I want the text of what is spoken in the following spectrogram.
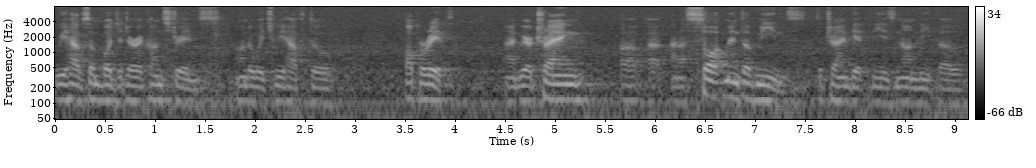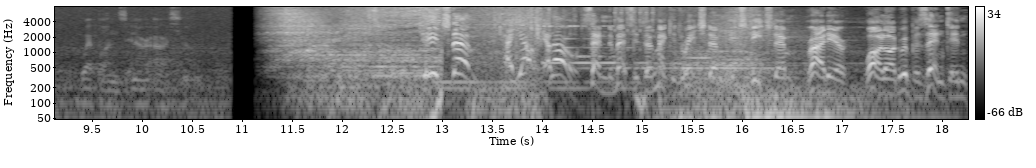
we have some budgetary constraints under which we have to operate, and we are trying uh, uh, an assortment of means to try and get these non-lethal weapons in our arsenal. Teach Dem! Hey yo, hello! Send the message and make it reach them. It's Teach Dem right here. Warlord representing.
